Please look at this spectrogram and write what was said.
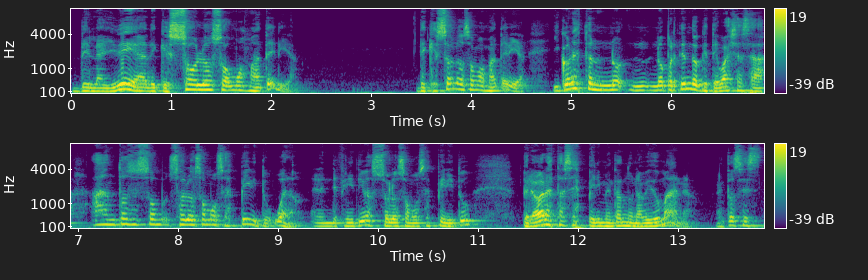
de la idea de que solo somos materia de que solo somos materia. Y con esto no, pretendo que te vayas a, ah, entonces solo somos espíritu. Bueno, en definitiva solo somos espíritu, pero ahora estás experimentando una vida humana. Entonces,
